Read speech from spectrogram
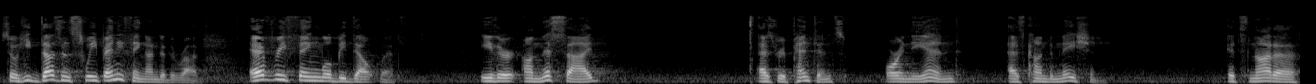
So he doesn't sweep anything under the rug. Everything will be dealt with, either on this side as repentance or in the end as condemnation. It's not a,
